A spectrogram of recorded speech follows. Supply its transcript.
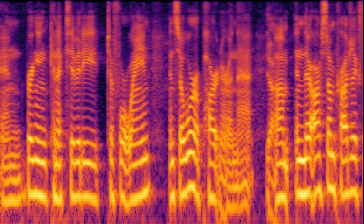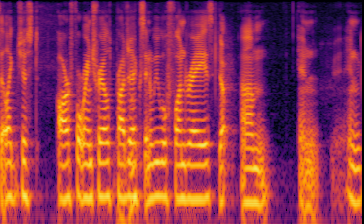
and bringing connectivity to Fort Wayne, and so we're a partner in that. Yeah. Um, and there are some projects that like just are Fort Wayne Trails projects, and we will fundraise Yep. um, and and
